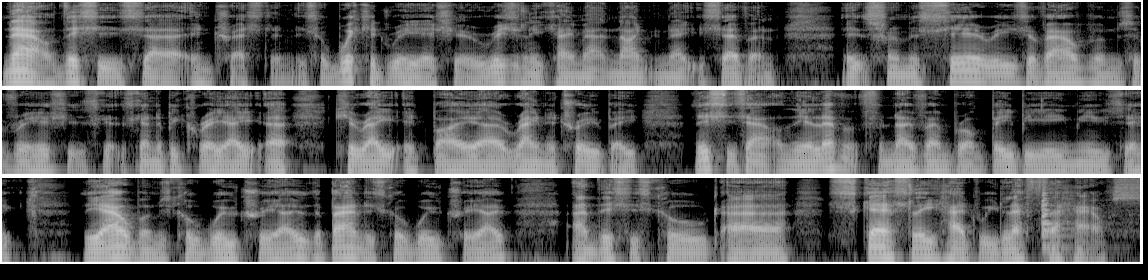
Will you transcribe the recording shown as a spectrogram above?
now this is uh, interesting. It's a wicked reissue. Originally came out in 1987. It's from a series of albums of reissues. It's going to be create, uh, curated by uh, Rainer Truby. This is out on the 11th of November on BBE Music. The album is called Wutrio. The band is called Wutrio and this is called uh, Scarcely Had We Left the House.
